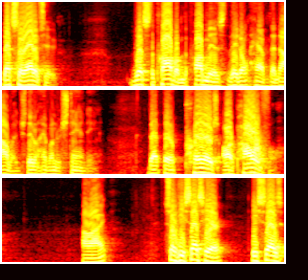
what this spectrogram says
That's their attitude. What's the problem? The problem is they don't have the knowledge, they don't have understanding that their prayers are powerful. All right? So he says here, he says,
